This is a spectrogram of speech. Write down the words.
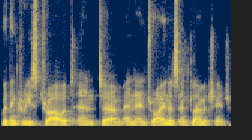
with increased drought and, um, and, and dryness and climate change.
